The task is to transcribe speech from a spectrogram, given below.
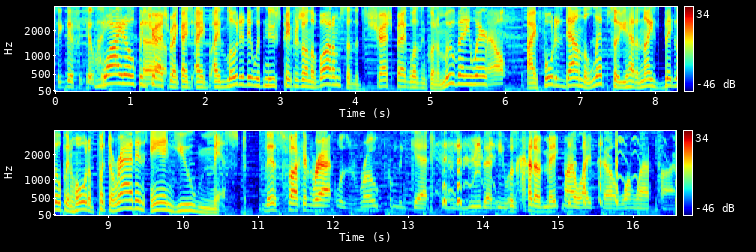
significantly. Wide open Uh, trash bag. I, I, I loaded it with newspapers on the bottom so that the trash bag wasn't going to move anywhere. Well, I folded down the lip so you had a nice big open hole to put the rat in, and you missed. This fucking rat was rogue from the get, and he knew that he was gonna make my life hell one last time.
